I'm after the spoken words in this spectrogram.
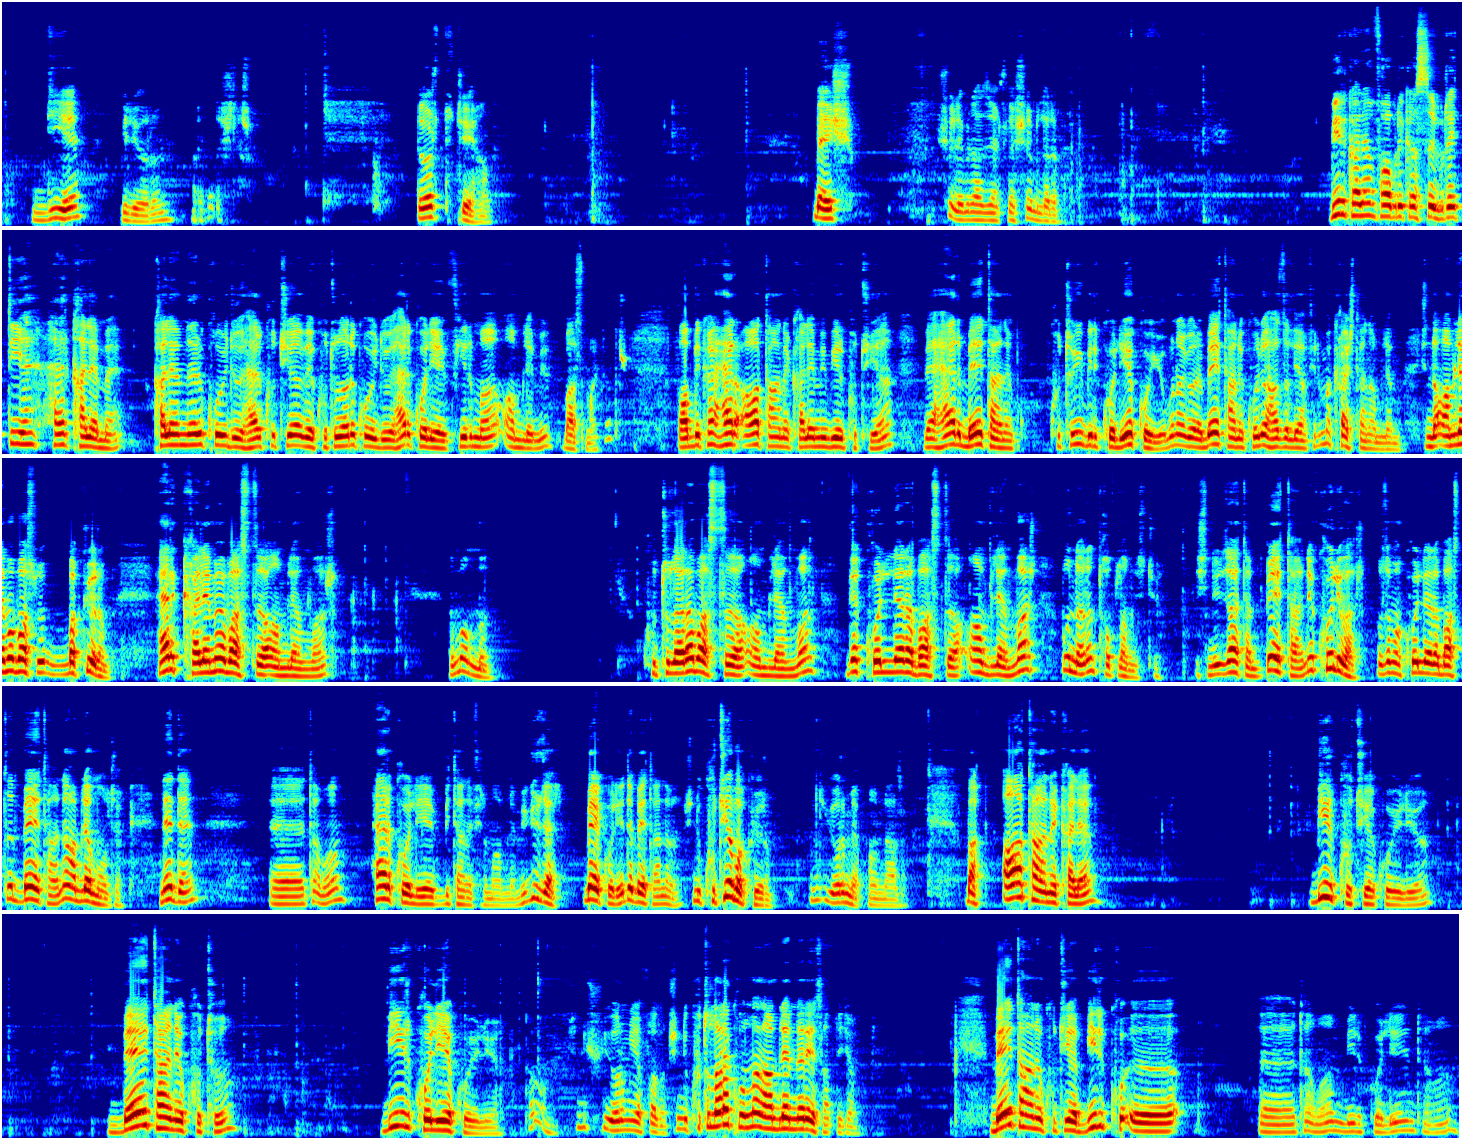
diye biliyorum arkadaşlar. 4 Ceyhan. 5. Şöyle biraz yaklaşabilirim. Bir kalem fabrikası ürettiği her kaleme, kalemleri koyduğu her kutuya ve kutuları koyduğu her kolyeye firma amblemi basmaktadır. Fabrika her A tane kalemi bir kutuya ve her B tane kutuyu bir kolye koyuyor. Buna göre B tane kolye hazırlayan firma kaç tane amblem? Şimdi ambleme bas bakıyorum. Her kaleme bastığı amblem var. Tamam mı? Kutulara bastığı amblem var ve kolilere bastığı amblem var. Bunların toplamını istiyor. Şimdi zaten B tane koli var. O zaman kolilere bastığı B tane amblem olacak. Neden? Ee, tamam. Her kolye bir tane firma amblemi. Güzel. B kolye de B tane var. Şimdi kutuya bakıyorum. Yorum yapmam lazım. Bak A tane kalem bir kutuya koyuluyor. B tane kutu bir kolye koyuluyor. Tamam mı? Şimdi şu yorumu yapalım. Şimdi kutulara konulan amblemleri hesaplayacağım. B tane kutuya bir e, e, tamam bir koli tamam.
